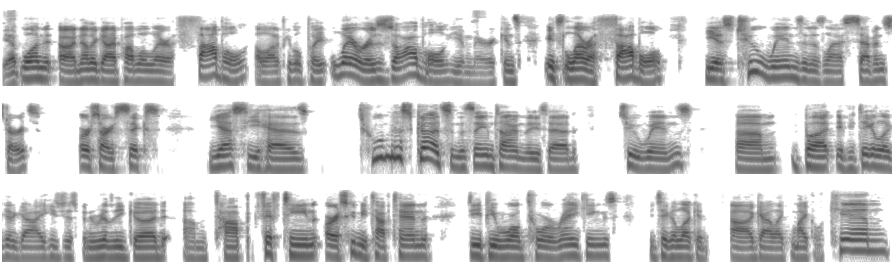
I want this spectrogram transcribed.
Yep. One uh, another guy, Pablo Larrazabal. A lot of people play Larrazabal, you Americans. It's Larrazabal. He has two wins in his last seven starts, or sorry, six. Yes, he has two missed cuts in the same time that he's had two wins. Um, but if you take a look at a guy, he's just been really good. Um, top 15, or excuse me, top 10 DP World Tour rankings. You take a look at uh, a guy like Michael Kim,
